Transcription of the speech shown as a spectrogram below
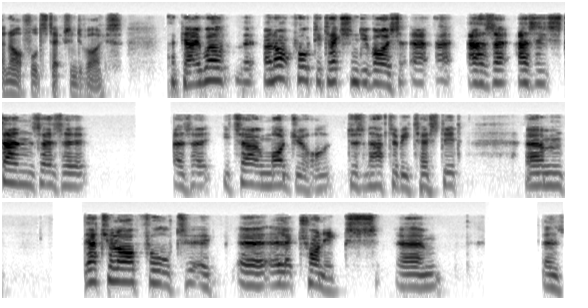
an arc fault detection device? Okay, well, an arc fault detection device, uh, uh, as a, as it stands as a as a its own module, doesn't have to be tested. Um, the actual arc fault uh, uh, electronics, um, as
